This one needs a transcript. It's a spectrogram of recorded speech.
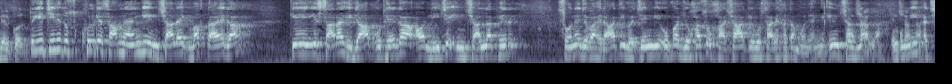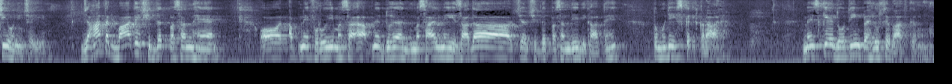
बिल्कुल। तो ये चीज़ें तो खुल के सामने आएँगी। इंशाल्लाह एक वक्त आएगा कि ये सारा हिजाब उठेगा और नीचे इंशाल्लाह फिर सोने जवाहरात ही बचेंगे ऊपर जो खस खाशा के वो सारे ख़त्म हो जाएँगे। इन उम्मीद अच्छी होनी चाहिए। जहाँ तक बात है शिद्दत पसंद है और अपने फरूई मसा अपने मसाइल में ये ज़्यादा शिद्दत पसंदी दिखाते हैं तो मुझे इसका इकरार है। मैं इसके दो तीन पहलू से बात करूँगा।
